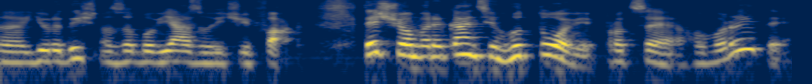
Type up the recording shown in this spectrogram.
е, юридично зобов'язуючий факт. Те, що американці готові про це це говорити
